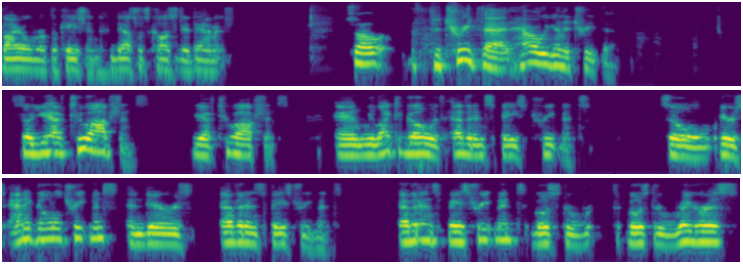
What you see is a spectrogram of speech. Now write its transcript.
viral replication. And that's what's causing the damage. So to treat that, how are we going to treat that? So you have two options. You have two options. And we like to go with evidence-based treatments. So there's anecdotal treatments and there's evidence-based treatment. Evidence-based treatment goes through goes through rigorous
